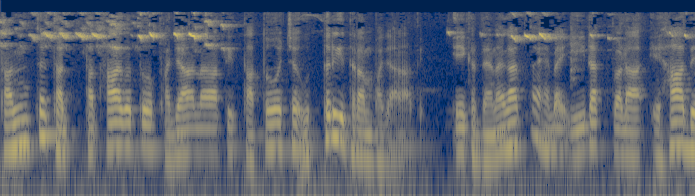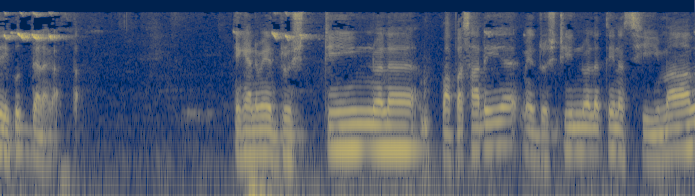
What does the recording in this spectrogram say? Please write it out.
තන්ත තථාගතෝ පජානාති තතෝච උත්තරීතරම් පජානාති. ඒක දැනගත්තා. හැබැයි ඊටත් වඩා එහා දෙයක්ත් දැනගත්තා. ඒ කියන්නේ මේ දෘෂ්ටීන් වල වපසරිය, මේ දෘෂ්ටීන් වල තියෙන සීමාව,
